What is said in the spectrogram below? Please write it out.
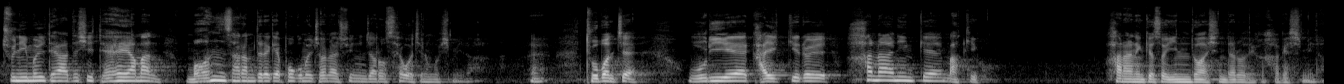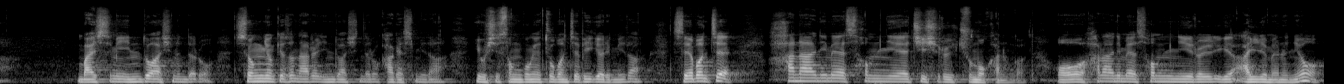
주님을 대하듯이 대해야만 먼 사람들에게 복음을 전할 수 있는 자로 세워지는 것입니다. 예. 두 번째, 우리의 갈 길을 하나님께 맡기고 하나님께서 인도하신 대로 내가 가겠습니다. 말씀이 인도하시는 대로 성령께서 나를 인도하신 대로 가겠습니다. 이것이 성공의 두 번째 비결입니다. 세 번째, 하나님의 섭리의 지시를 주목하는 것. 어, 하나님의 섭리를 이게 알려면은요,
